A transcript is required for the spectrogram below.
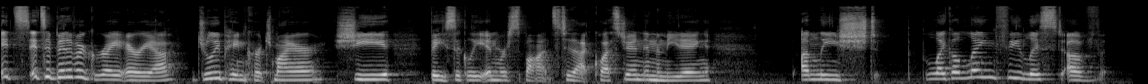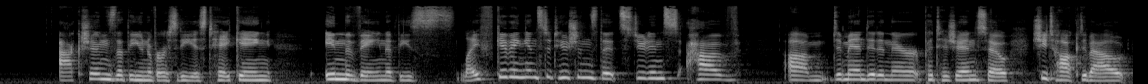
it's it's a bit of a gray area. Julie Payne Kirchmeier, she basically in response to that question in the meeting unleashed like a lengthy list of actions that the university is taking in the vein of these life-giving institutions that students have um, demanded in their petition. So she talked about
